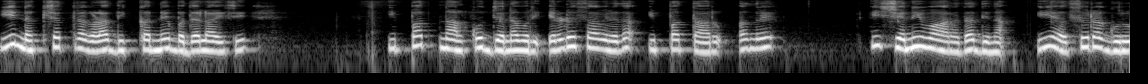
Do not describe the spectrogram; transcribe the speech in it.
ಈ ನಕ್ಷತ್ರಗಳ ದಿಕ್ಕನ್ನೇ ಬದಲಾಯಿಸಿ ಇಪ್ಪತ್ನಾಲ್ಕು ಜನವರಿ ಎರಡು ಸಾವಿರದ ಇಪ್ಪತ್ತಾರು ಅಂದರೆ ಈ ಶನಿವಾರದ ದಿನ ಈ ಹಸುರ ಗುರು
